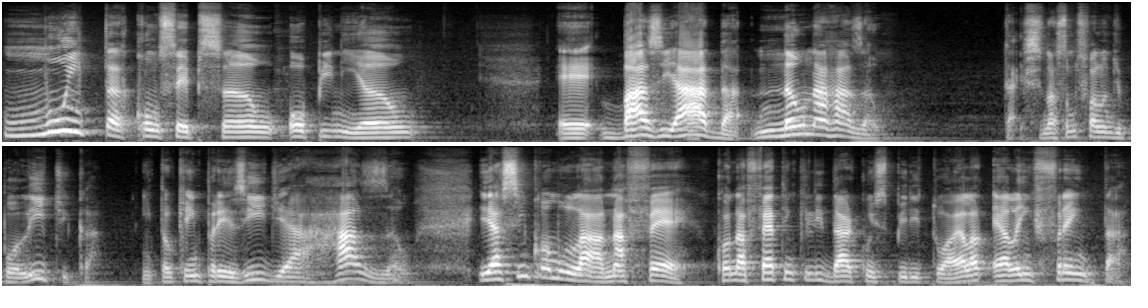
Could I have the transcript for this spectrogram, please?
muita concepção, opinião é, baseada não na razão. Tá, se nós estamos falando de política, então quem preside é a razão. E assim como lá na fé, quando a fé tem que lidar com o espiritual, ela, ela enfrenta.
